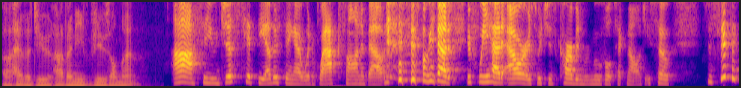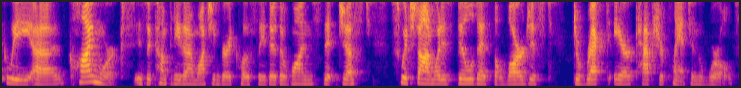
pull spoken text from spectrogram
Uh, Heather, do you have any views on that? Ah, so you just hit the other thing I would wax on about if we had if we had hours, which is carbon removal technology. So specifically, uh, Climeworks is a company that I'm watching very closely. They're the ones that just switched on what is billed as the largest direct air capture plant in the world.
